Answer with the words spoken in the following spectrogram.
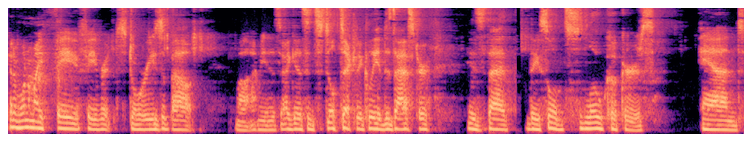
Kind of one of my fa- favorite stories about, well, I mean, I guess it's still technically a disaster, is that they sold slow cookers and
